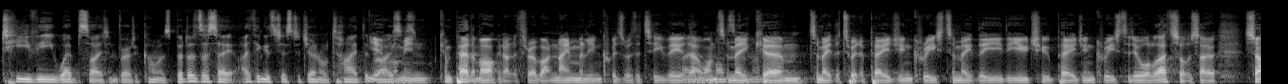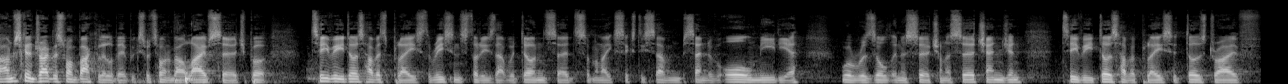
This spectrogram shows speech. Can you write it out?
TV website, inverted commas. But as I say, I think it's just a general tide that yeah, well, rises. I mean, compare the market. I had to throw about nine million quid's worth of TV at I that one to make um, to make the Twitter page increase, to make the, the YouTube page increase, to do all of that sort of stuff. So I'm just going to drag this one back a little bit because we're talking about live search, but TV does have its place. The recent studies that were done said something like 67% of all media will result in a search on a search engine. TV does have a place. It does drive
